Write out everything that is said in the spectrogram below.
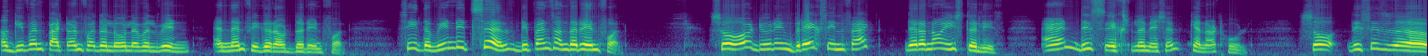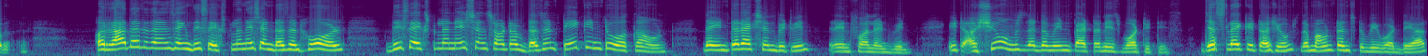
a given pattern for the low level wind and then figure out the rainfall. See the wind itself depends on the rainfall. So, during breaks in fact there are no easterlies and this explanation cannot hold. So, this is uh, or rather than saying this explanation does not hold, this explanation sort of does not take into account the interaction between rainfall and wind. It assumes that the wind pattern is what it is, just like it assumes the mountains to be what they are,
